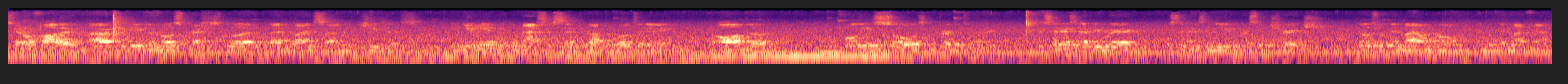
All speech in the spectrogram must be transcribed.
Eternal Father, I offer thee the most precious blood of thy divine Son, Jesus, in union with the masses sent throughout the world today, for all the holy souls in purgatory, for sinners everywhere, church, those within my own home and within my family.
